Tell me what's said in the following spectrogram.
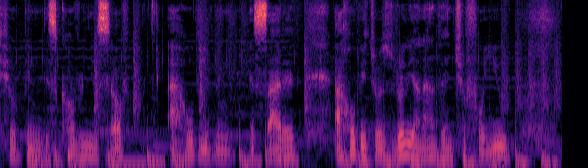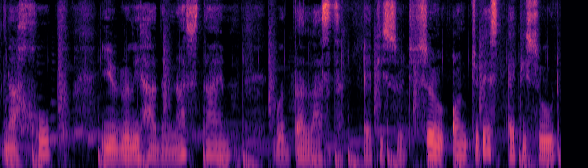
you've been discovering yourself. I hope you've been excited. I hope it was really an adventure for you. And I hope you really had a nice time with that last episode. So, on today's episode,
